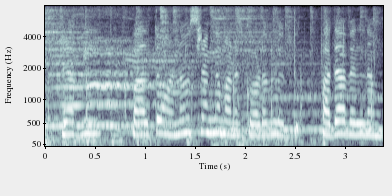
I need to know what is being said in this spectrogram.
రవి వాళ్ళతో అనవసరంగా మనకు గొడవలొద్దు. పదా వెళ్దాం.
